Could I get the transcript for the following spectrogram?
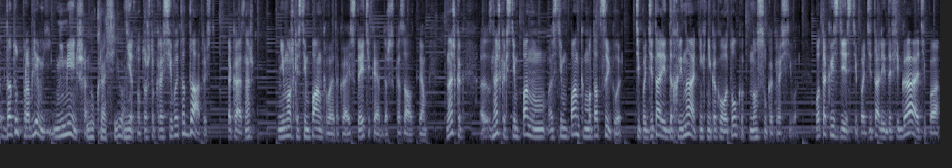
да тут проблем не меньше. Ну, красиво. Нет, ну то, что красиво, это да. То есть такая, знаешь, немножко стимпанковая такая эстетика, я бы даже сказал. Прям, знаешь, как, э, знаешь, как стимпан, стимпанк мотоциклы. Типа деталей до хрена, от них никакого толку, но, сука, красиво. Вот так и здесь, типа, деталей дофига, типа,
